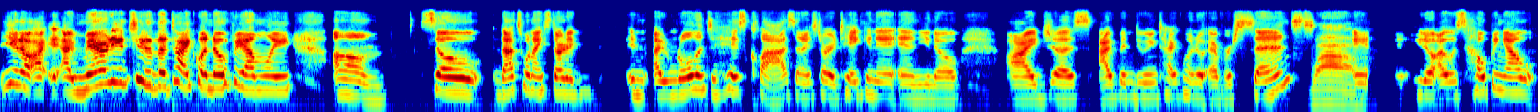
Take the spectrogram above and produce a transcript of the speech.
you know I, I married into the taekwondo family. Um so that's when i started in, I enrolled into his class and I started taking it and you know I just I've been doing taekwondo ever since. Wow. And you know, I was helping out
